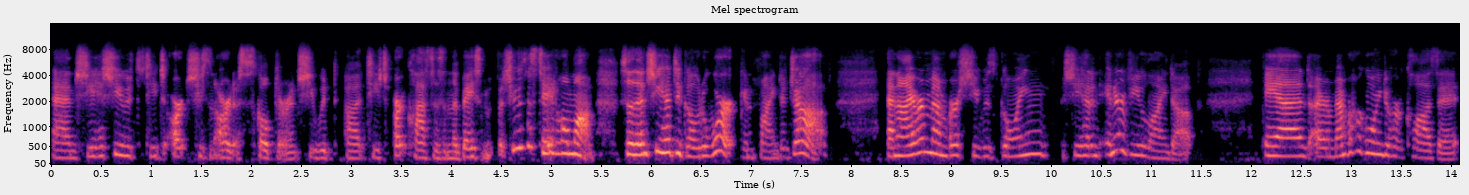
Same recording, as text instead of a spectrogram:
and she she would teach art she's an artist sculptor and she would uh, teach art classes in the basement but she was a stay-at-home mom. So then she had to go to work and find a job. And i remember she was going she had an interview lined up and i remember her going to her closet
